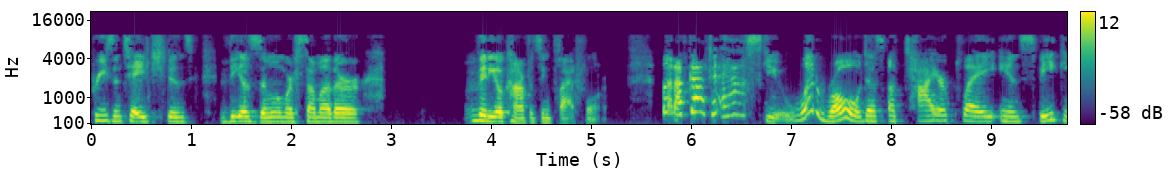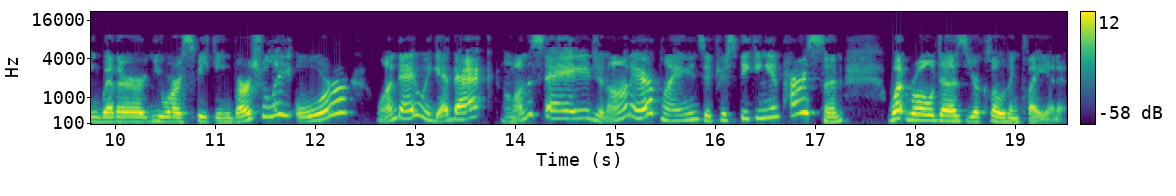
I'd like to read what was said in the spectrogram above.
presentations via Zoom or some other video conferencing platform. But I've got to ask you, what role does attire play in speaking, whether you are speaking virtually or one day we get back on the stage and on airplanes, if you're speaking in person, what role does your clothing play in it?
